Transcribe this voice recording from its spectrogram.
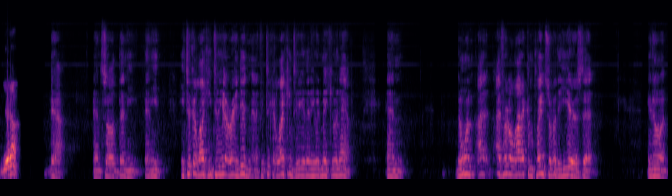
yeah Yeah. And so then he then he he took a liking to you or he didn't. And if he took a liking to you, then he would make you an amp. And no one I I've heard a lot of complaints over the years that you know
